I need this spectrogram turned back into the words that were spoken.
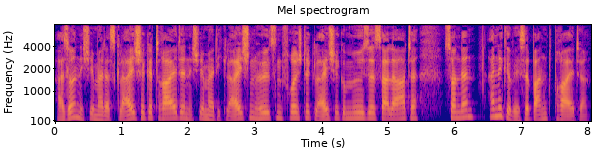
also nicht immer das gleiche Getreide, nicht immer die gleichen Hülsenfrüchte, gleiche Gemüse, Salate, sondern eine gewisse Bandbreite.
